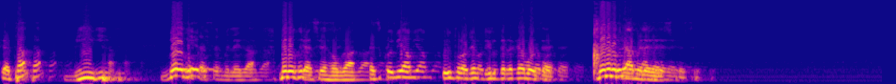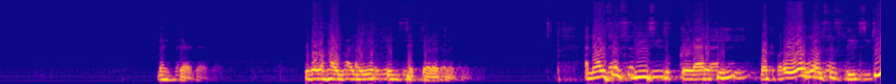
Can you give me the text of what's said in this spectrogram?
क्या था? मी था। मेरे को कैसे मिलेगा? मेरे को कैसे होगा? ऐसे कोई भी हम कोई प्रोजेक्ट डील करके क्या बोलते हैं मेरे को क्या मिलेगा इसमें से? like that because of high, highest insecurity analysis leads to clarity but over analysis leads to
